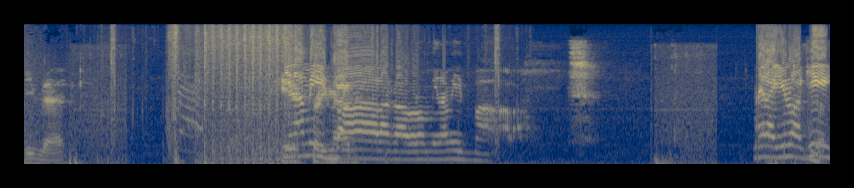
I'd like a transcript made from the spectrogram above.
He mad. He Mira mis mad. balas, cabrón, mira mis balas. Mira, hay uno aquí.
